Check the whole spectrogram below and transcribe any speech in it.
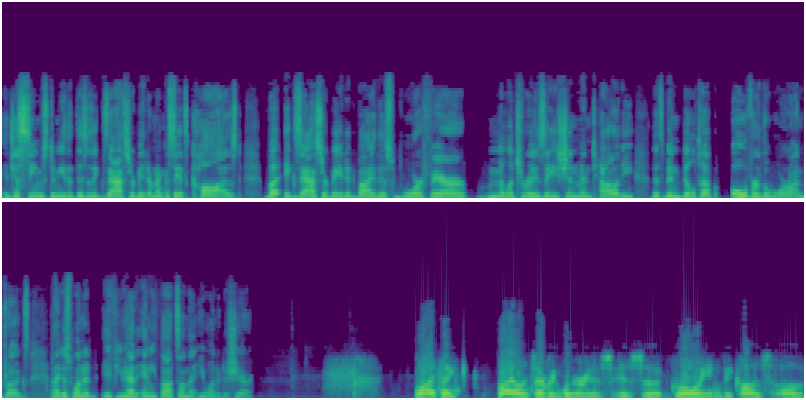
it just seems to me that this is exacerbated. I'm not going to say it's caused, but exacerbated by this warfare militarization mentality that's been built up over the war on drugs. And I just wondered if you had any thoughts on that you wanted to share. Well, I think violence everywhere is is uh, growing because of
